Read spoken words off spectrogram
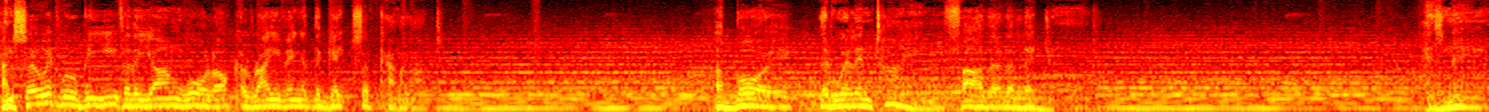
And so it will be for the young warlock arriving at the gates of Camelot. A boy that will in time father a legend. His name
